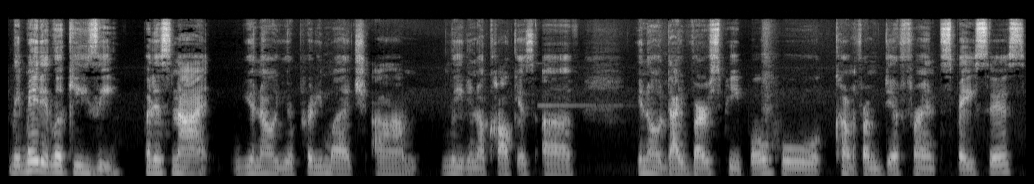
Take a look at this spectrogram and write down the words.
they made it look easy, but it's not. You know, you're pretty much um, leading a caucus of you know, diverse people who come from different spaces.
